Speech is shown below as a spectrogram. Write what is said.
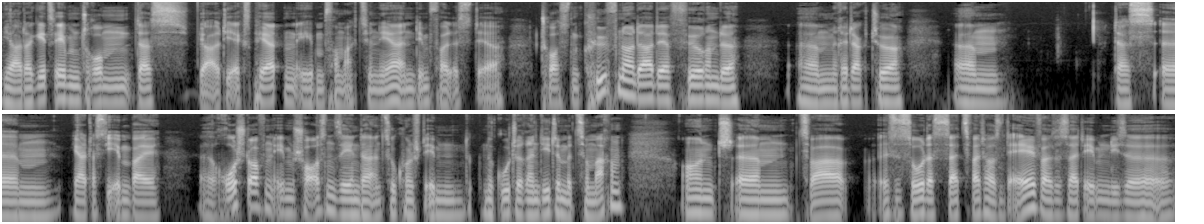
ja, da geht es eben drum, dass ja die Experten eben vom Aktionär, in dem Fall ist der Thorsten Küfner da der führende ähm, Redakteur, ähm, dass, ähm, ja, dass die eben bei äh, Rohstoffen eben Chancen sehen, da in Zukunft eben eine gute Rendite mitzumachen. Und ähm, zwar ist es so, dass seit 2011, also seit eben diese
